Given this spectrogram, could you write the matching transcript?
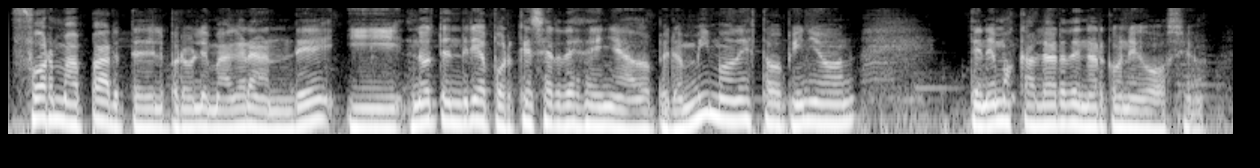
forma parte del problema grande y no tendría por qué ser desdeñado, pero en mi modesta opinión tenemos que hablar de narconegocio.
